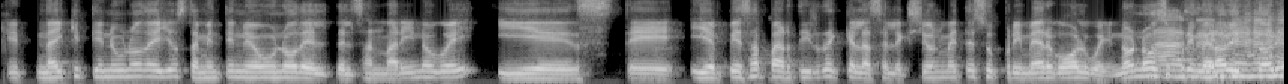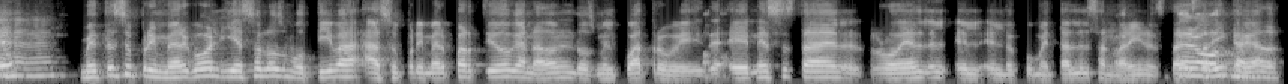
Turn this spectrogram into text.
que Nike tiene uno de ellos, también tiene uno del, del, San Marino, güey, y este, y empieza a partir de que la selección mete su primer gol, güey, no, no su ah, primera victoria, mete su primer gol y eso los motiva a su primer partido ganado en el 2004, güey. En eso está, el, rodea el, el, documental del San Marino, está, está, bien cagado.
